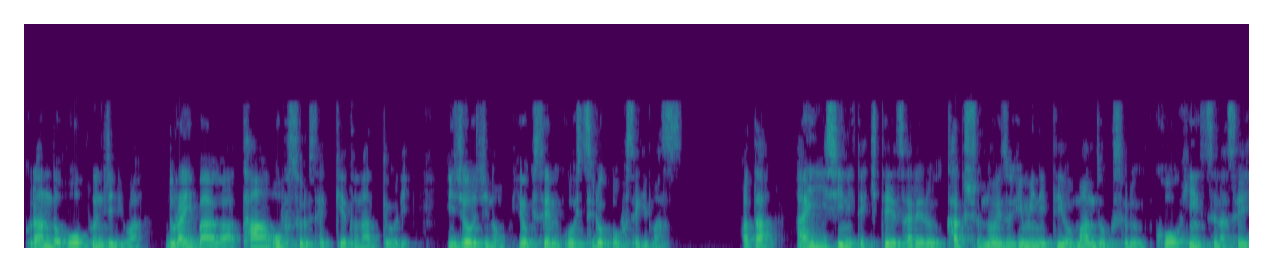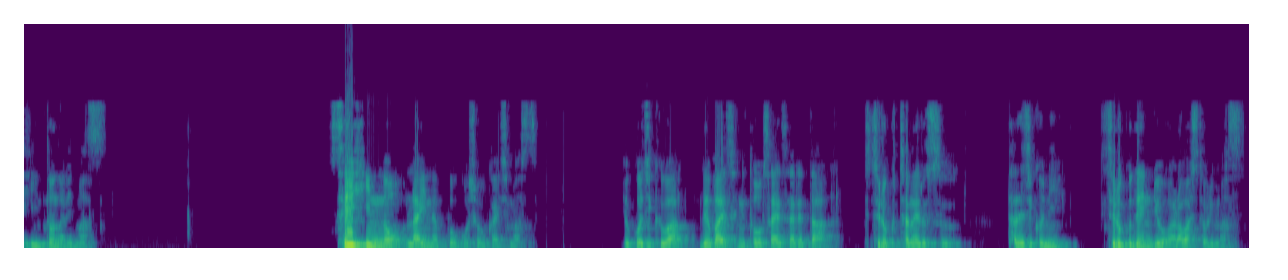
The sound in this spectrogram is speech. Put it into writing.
グランドオープン時には、ドライバーがターンオフする設計となっており、異常時の予期せぬ誤出力を防ぎます。また、IEC にて規定される各種ノイズイミニティを満足する高品質な製品となります。製品のラインナップをご紹介します。横軸はデバイスに搭載された出力チャンネル数、縦軸に出力電量を表しております。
